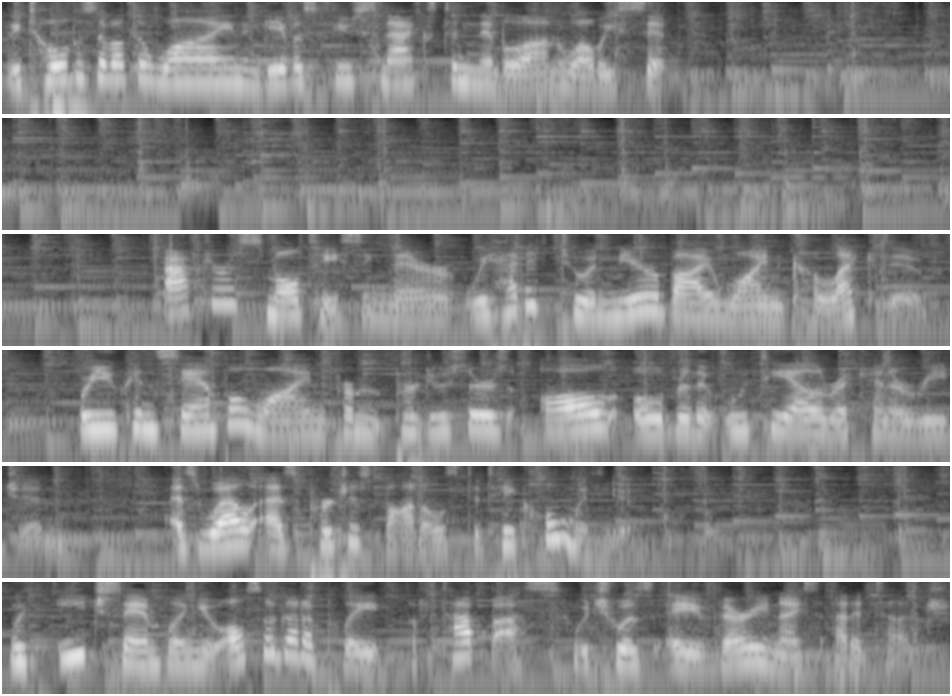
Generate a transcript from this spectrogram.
They told us about the wine and gave us a few snacks to nibble on while we sipped. After a small tasting there, we headed to a nearby wine collective, where you can sample wine from producers all over the Utiel Requena region, as well as purchase bottles to take home with you. With each sampling, you also got a plate of tapas, which was a very nice added touch.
